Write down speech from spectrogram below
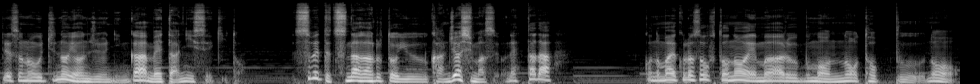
でそのうちの40人がメタに移籍と。全てつながるという感じはしますよね。ただ、このマイクロソフトの MR 部門のトップの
